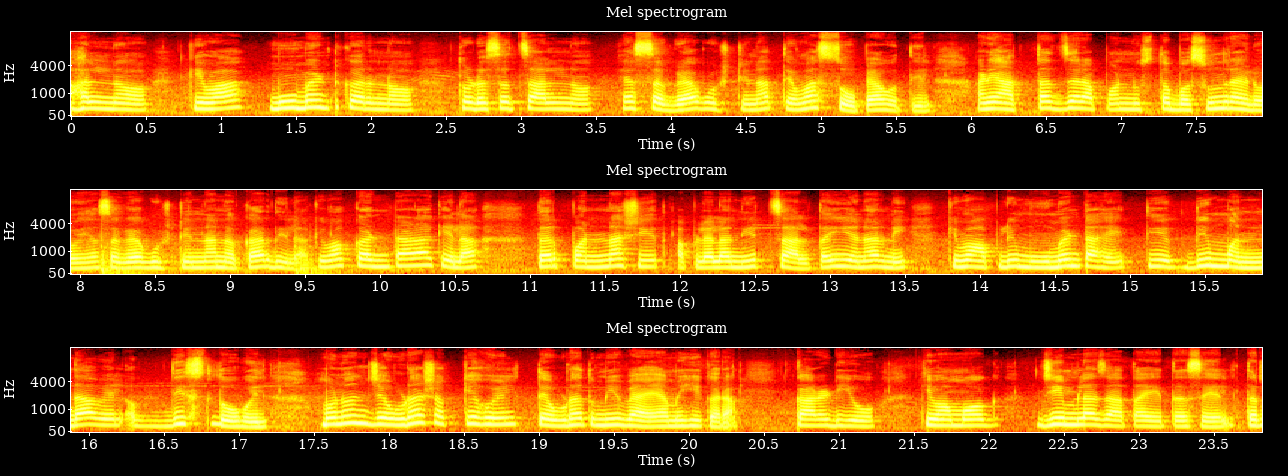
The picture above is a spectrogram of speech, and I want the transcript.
हलणं किंवा मुवमेंट करणं थोडंसं चालणं ह्या सगळ्या गोष्टींना तेव्हा सोप्या होतील. आणि आत्ताच जर आपण नुसतं बसून राहिलो ह्या सगळ्या गोष्टींना नकार दिला किंवा कंटाळा केला तर पन्नाशीत आपल्याला नीट चालताही येणार नाही किंवा आपली मुवमेंट आहे ती अगदी मंदावेल अगदी स्लो होईल. म्हणून जेवढं शक्य होईल तेवढा तुम्ही व्यायामही करा. कार्डिओ किंवा मग जिमला जाता येत असेल तर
